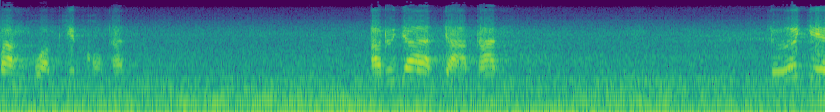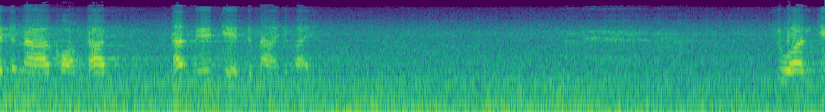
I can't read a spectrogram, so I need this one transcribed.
ฟังความคิดของท่าน อนุญาตจากท่านหรือเจตนาของท่าน ท่านมีเจตนาอย่างไรส่วนเจ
